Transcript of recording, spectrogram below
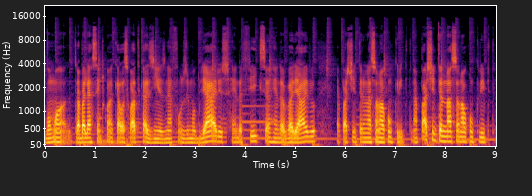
vamos trabalhar sempre com aquelas quatro casinhas, né? Fundos imobiliários, renda fixa, renda variável a parte internacional com cripto. Na parte internacional com cripto,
